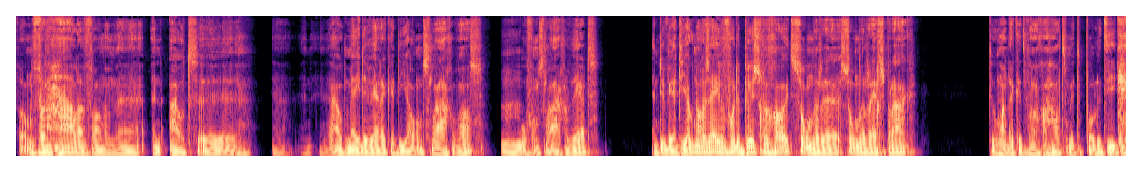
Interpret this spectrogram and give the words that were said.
van verhalen van een, eh, een, oud, eh, ja, een, oud medewerker die al ontslagen was Mm. of ontslagen werd. En toen werd hij ook nog eens even voor de bus gegooid zonder, eh, zonder rechtspraak. Toen had ik het wel gehad met de politiek.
